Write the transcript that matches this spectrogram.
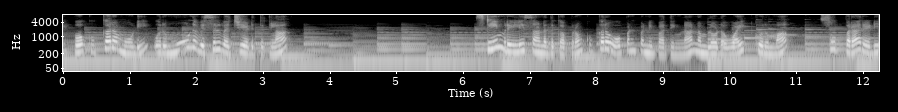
இப்போ குக்கரை மூடி ஒரு மூணு விசில் வச்சு எடுத்துக்கலாம். ஸ்டீம் ரிலீஸ் ஆனதுக்கப்புறம் குக்கரை ஓப்பன் பண்ணி பார்த்தீங்கன்னா நம்மளோட ஒயிட் குருமா சூப்பராக ரெடி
